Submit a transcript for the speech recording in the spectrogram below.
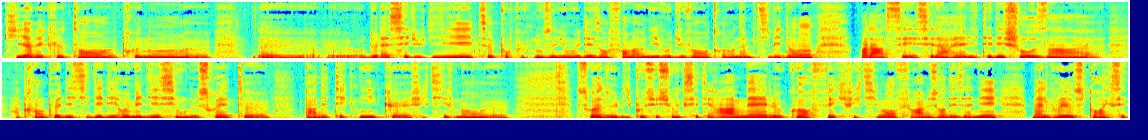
qui, avec le temps, euh, prenons euh, euh, de la cellulite, pour peu que nous ayons eu des enfants, bah, au niveau du ventre, on a un petit bidon. Voilà, c'est la réalité des choses. Hein. Après, on peut décider d'y remédier si on le souhaite euh, par des techniques, euh, effectivement, euh, soit de liposuction, etc. Mais le corps fait qu'effectivement, au fur et à mesure des années, malgré le sport, etc.,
